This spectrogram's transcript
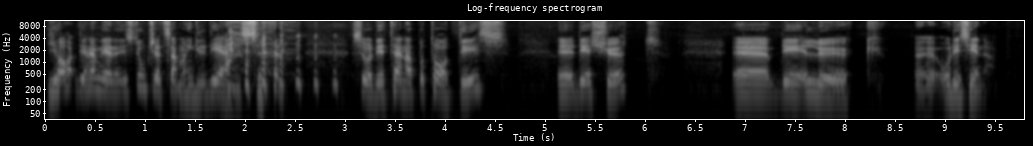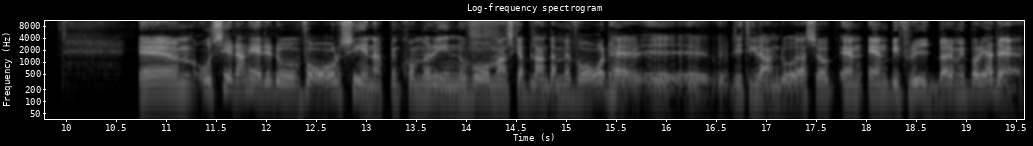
Ja, det är nämligen i stort sett samma ingredienser. Så det är tärnad potatis, eh, det är kött, det är lök och det är senap. Ehm, och sedan är det då var senapen kommer in och vad man ska blanda med vad här eh, eh, lite grann då. Alltså en, en biff Rydberg, om vi börjar där,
